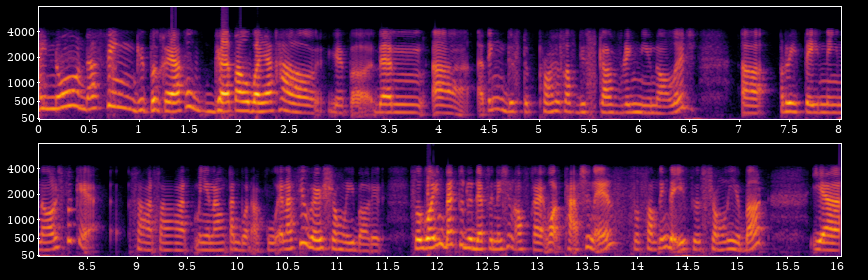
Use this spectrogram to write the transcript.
I know nothing gitu kayak aku gak tahu banyak hal gitu. Dan uh, I think just the process of discovering new knowledge uh, retaining knowledge tuh kayak sangat-sangat menyenangkan buat aku. And I feel very strongly about it. So going back to the definition of kayak what passion is so something that you feel strongly about ya yeah,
